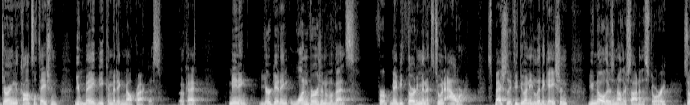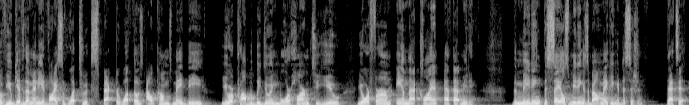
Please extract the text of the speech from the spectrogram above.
during the consultation, you may be committing malpractice. Okay? Meaning you're getting one version of events for maybe 30 minutes to an hour, especially if you do any litigation. You know there's another side of the story. So if you give them any advice of what to expect or what those outcomes may be, you are probably doing more harm to you, your firm, and that client at that meeting. The meeting, the sales meeting is about making a decision. That's it.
